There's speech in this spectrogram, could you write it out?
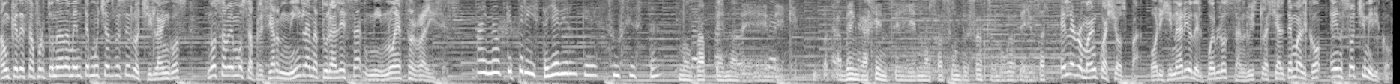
Aunque desafortunadamente muchas veces los chilangos no sabemos apreciar ni la naturaleza ni nuestras raíces. Ay, no, qué triste. ¿Ya vieron qué sucio está? Nos da pena de, de que venga gente y nos hace un desastre en lugar de ayudar. Él es Román Cuachospa, originario del pueblo San Luis Tlaxialtemalco, en Xochimilco.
